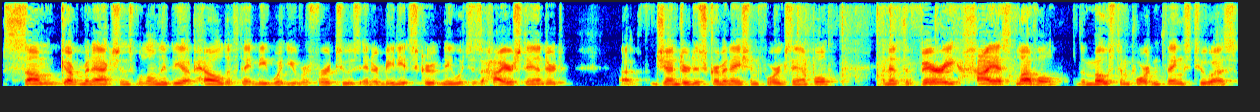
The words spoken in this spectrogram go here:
some government actions will only be upheld if they meet what you refer to as intermediate scrutiny, which is a higher standard. Uh, gender discrimination, for example. And at the very highest level, the most important things to us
